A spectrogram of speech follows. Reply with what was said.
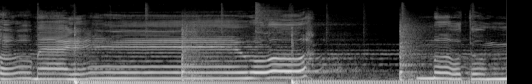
お前を求め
